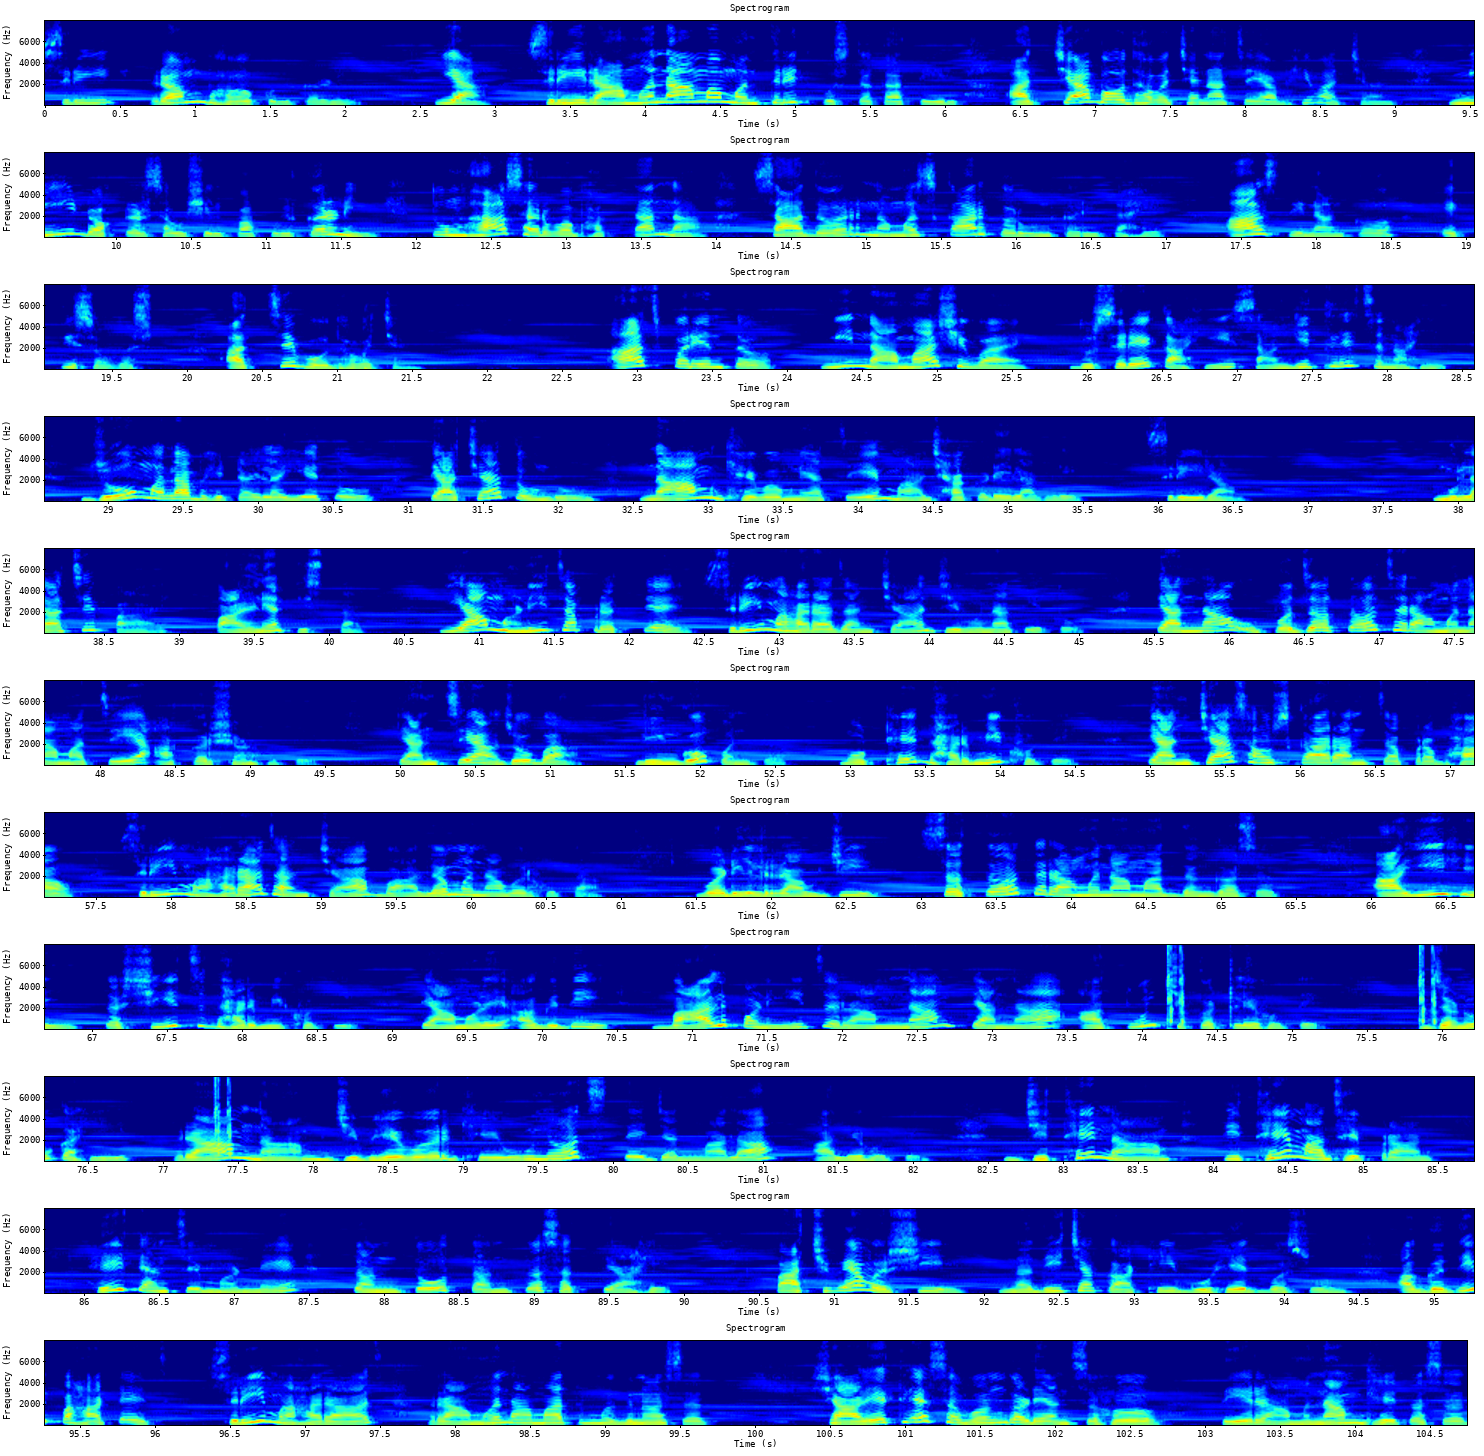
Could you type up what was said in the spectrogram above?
श्री रंभ कुलकर्णी या श्री रामनाम मंत्रित पुस्तकातील आजच्या बोधवचनाचे अभिवाचन मी डॉक्टर सौशिल्पा कुलकर्णी तुम्हा सर्व भक्तांना सादर नमस्कार करून करीत आहे. आज दिनांक एकतीस ऑगस्ट आजचे बोधवचन. आजपर्यंत मी नामाशिवाय दुसरे काही सांगितलेच नाही. जो मला भेटायला येतो त्याच्या तोंडून नाम घेवण्याचे माझ्याकडे लागले. श्रीराम. मुलाचे पाय पाळण्यात दिसतात. या म्हणीचा प्रत्यय श्री महाराजांच्या जीवनात येतो. त्यांना उपजतच रामनामाचे आकर्षण होते. त्यांचे आजोबा लिंगोपंत मोठे धार्मिक होते. त्यांच्या संस्कारांचा प्रभाव श्री महाराजांच्या बालमनावर होता. वडील रावजी सतत रामनामात दंग असत आईही तशीच धार्मिक होती. त्यामुळे अगदी बालपणीच रामनाम त्यांना आतून चिकटले होते. जणू काही रामनाम जिभेवर घेऊनच ते जन्माला आले होते. जिथे नाम तिथे माझे प्राण हे त्यांचे म्हणणे तंतोतंत सत्य आहे. पाचव्या वर्षी नदीच्या काठी गुहेत बसून अगदी पहाटेच श्री महाराज रामनामात मग्न असत. शाळेतल्या सवंगड्यांसह ते रामनाम घेत असत.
